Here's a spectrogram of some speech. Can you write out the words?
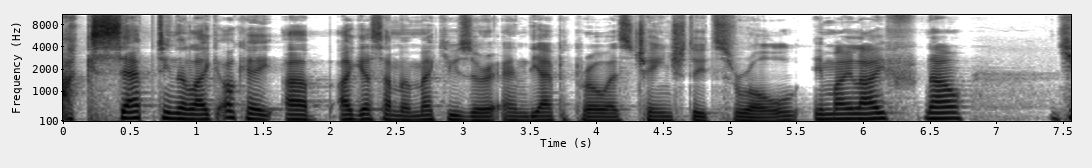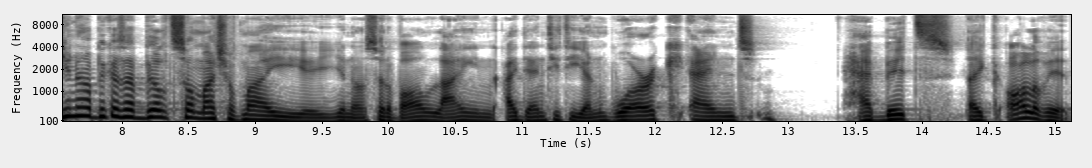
accepting that like okay, uh, I guess I'm a Mac user and the iPad Pro has changed its role in my life now you know because i've built so much of my you know sort of online identity and work and habits like all of it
